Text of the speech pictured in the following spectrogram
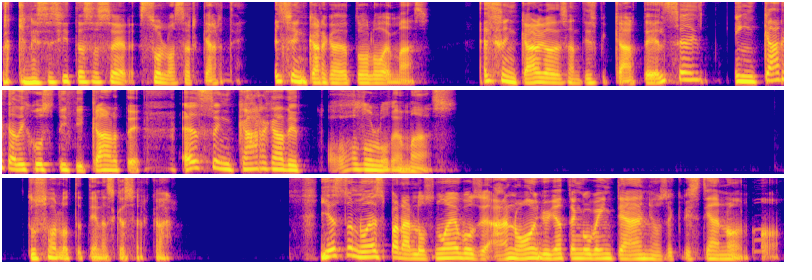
Lo que necesitas hacer es solo acercarte. Él se encarga de todo lo demás. Él se encarga de santificarte. Él se encarga de justificarte. Él se encarga de todo lo demás. Tú solo te tienes que acercar. Y esto no es para los nuevos de, ah, no, yo ya tengo 20 años de cristiano. No.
